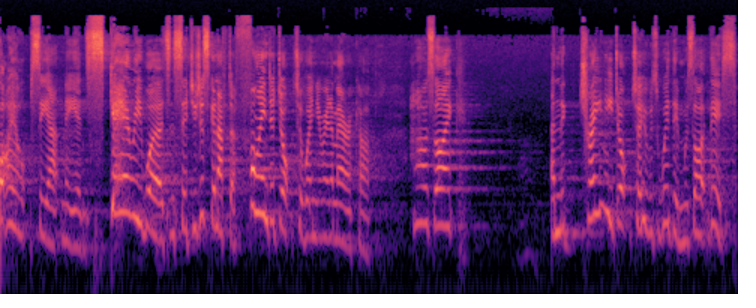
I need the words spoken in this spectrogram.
biopsy at me and scary words and said, You're just going to have to find a doctor when you're in America. And I was like, and the trainee doctor who was with him was like this.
